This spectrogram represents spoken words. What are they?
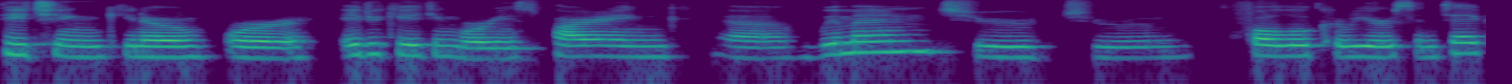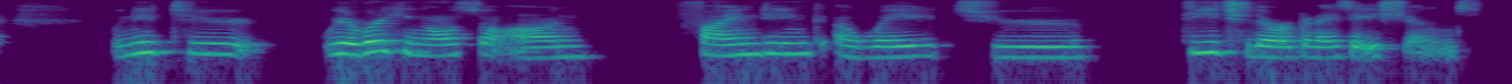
teaching, you know, or educating or inspiring uh, women to to follow careers in tech, we need to. We are working also on finding a way to teach the organizations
